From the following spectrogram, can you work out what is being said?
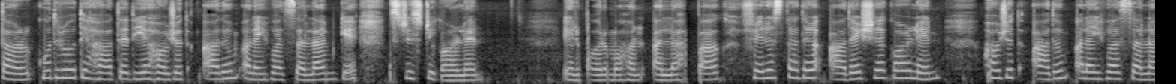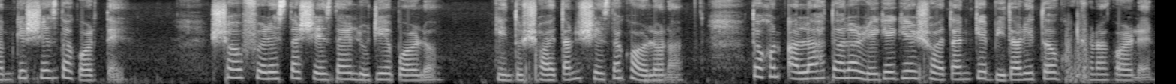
তার কুদরতি হাতে দিয়ে হজরত আদম আলহিহাসাল্লামকে সৃষ্টি করলেন। এরপর মহান আল্লাহ পাক ফেরেস্তাদের আদেশে করলেন হজরত আদম আলাইসাল্লামকে সেজদা করতে। সব ফেরেস্তা সেজদায় লুটিয়ে পড়ল। কিন্তু শয়তান সেজদা করল না। তখন আল্লাহ তালা রেগে গিয়ে শয়তানকে বিতাড়িত ঘোষণা করলেন।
